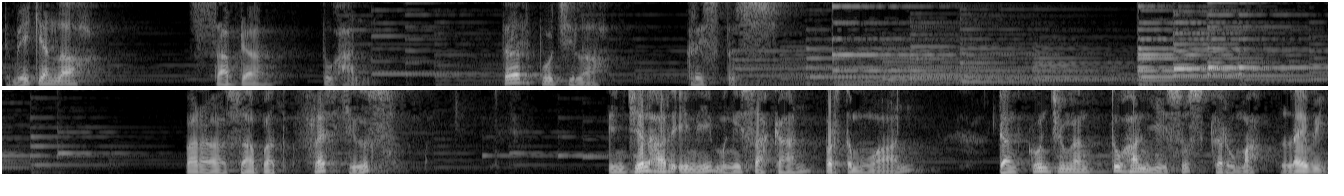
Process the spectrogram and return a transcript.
Demikianlah sabda Tuhan. Terpujilah Kristus. Para sahabat Fresh Juice, Injil hari ini mengisahkan pertemuan dan kunjungan Tuhan Yesus ke rumah Lewi,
